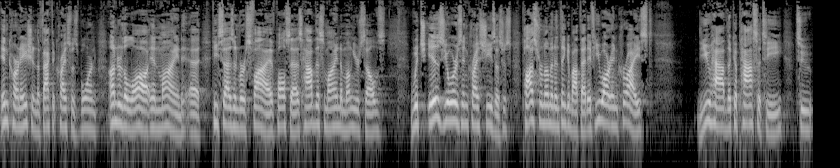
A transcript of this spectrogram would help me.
incarnation, the fact that Christ was born under the law in mind. Uh, he says in verse 5, Paul says, Have this mind among yourselves, which is yours in Christ Jesus. Just pause for a moment and think about that. If you are in Christ, you have the capacity to,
